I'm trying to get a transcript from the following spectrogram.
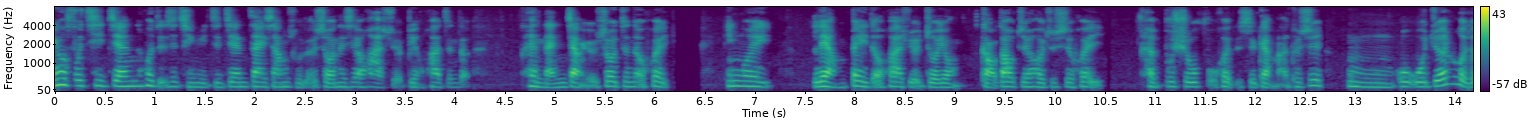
因为夫妻间或者是情侣之间在相处的时候，那些化学变化真的很难讲。有时候真的会因为两倍的化学作用，搞到最后就是会很不舒服，或者是干嘛。可是，嗯，我我觉得如果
